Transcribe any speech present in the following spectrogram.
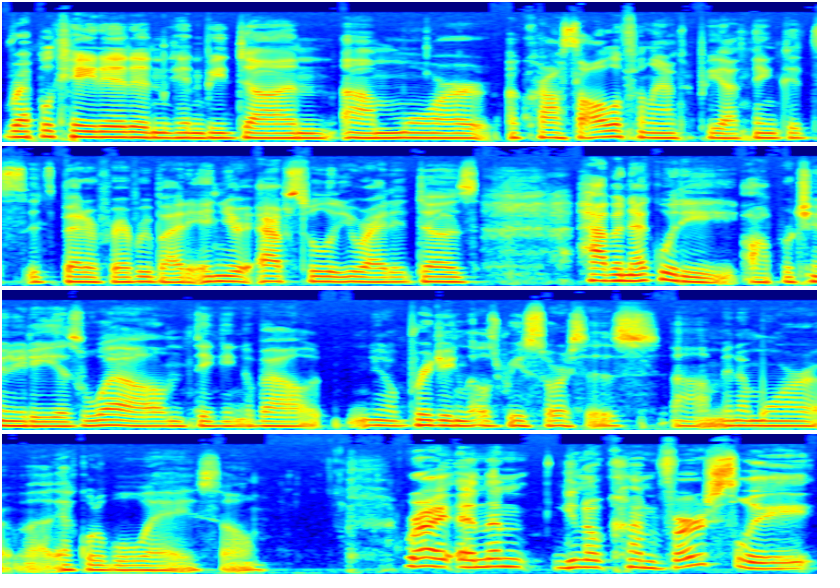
replicated and can be done um, more across all of philanthropy, I think it's it's better for everybody. And you're absolutely right; it does have an equity opportunity as well. And thinking about you know bridging those resources um, in a more uh, equitable way. So. Right. And then, you know, conversely,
